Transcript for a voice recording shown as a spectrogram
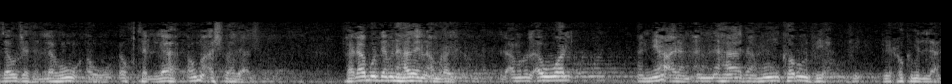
زوجة له أو أختا له أو ما أشبه ذلك. فلا بد من هذين الأمرين. الأمر الأول أن يعلم أن هذا منكر في في حكم الله.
